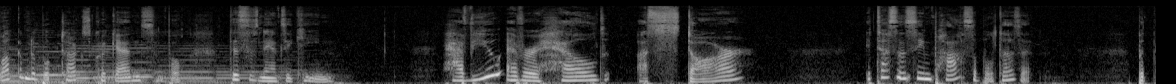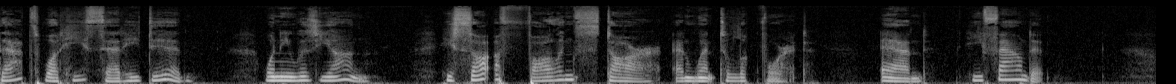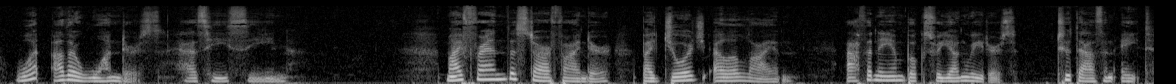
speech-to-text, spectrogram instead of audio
to Book Talks Quick and Simple. This is Nancy Keane. Have you ever held a star? It doesn't seem possible, does it? But that's what he said he did when he was young. He saw a falling star and went to look for it. And he found it. What other wonders has he seen? My Friend the Starfinder by George Ella Lyon, Atheneum Books for Young Readers, 2008.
